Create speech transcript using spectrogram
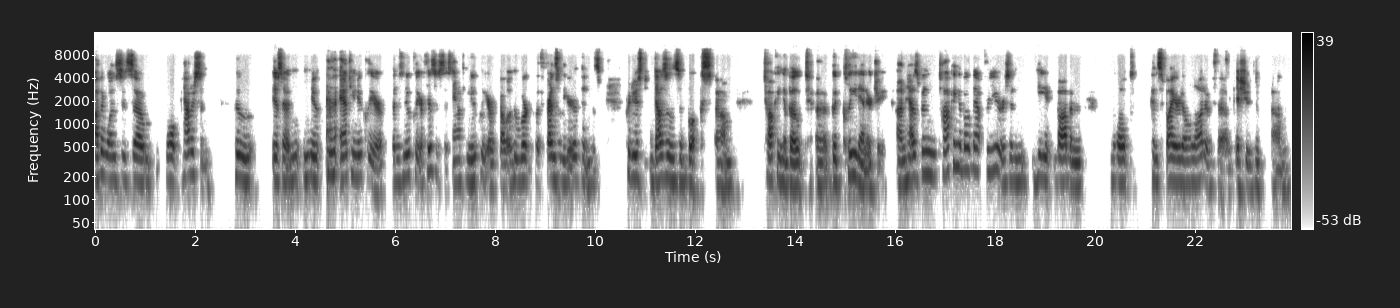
other ones is um, Walt Patterson, who is a new anti-nuclear, but is nuclear physicist, anti-nuclear fellow who worked with Friends of the Earth and has produced dozens of books um, talking about uh, good clean energy and has been talking about that for years. And he, Bob, and Walt conspired on a lot of uh, issues um,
